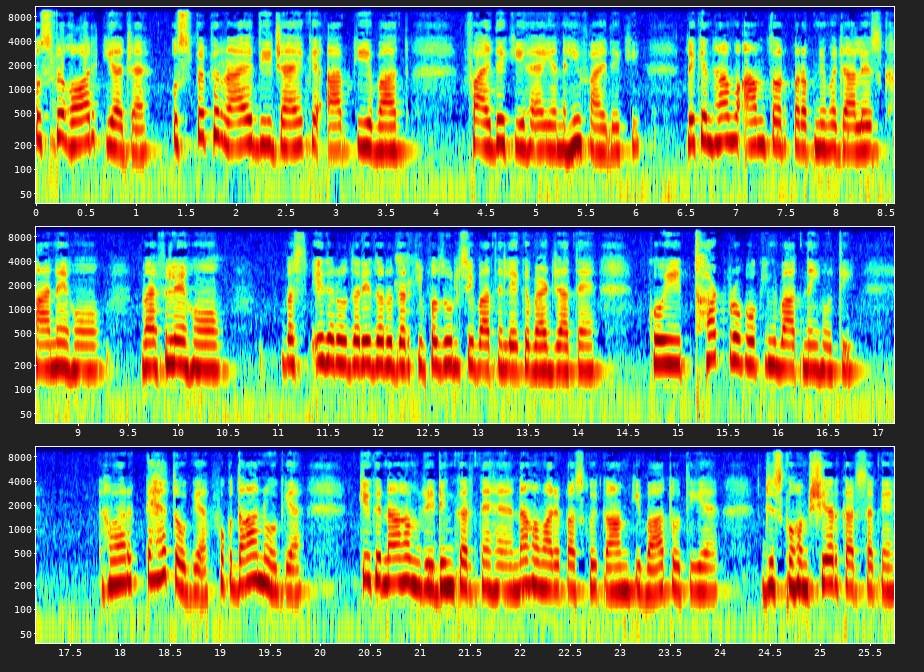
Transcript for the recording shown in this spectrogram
اس پہ غور کیا جائے، اس پہ پھر رائے دی جائے کہ آپ کی یہ بات فائدے کی ہے یا نہیں فائدے کی۔ لیکن ہم عام طور پر اپنی مجالس، کھانے ہوں، محفلیں ہوں، بس ادھر ادھر ادھر ادھر کی فضول سی باتیں لے کے بیٹھ جاتے ہیں۔ کوئی تھاٹ پروکنگ بات نہیں ہوتی۔ ہمارا قحط ہو گیا، فقدان ہو گیا۔ کیونکہ نہ ہم ریڈنگ کرتے ہیں، نہ ہمارے پاس کوئی کام کی بات ہوتی ہے جس کو ہم شیئر کر سکیں۔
